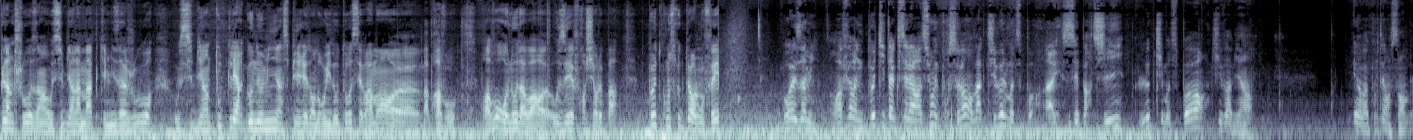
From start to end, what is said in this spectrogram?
plein de choses, hein. aussi bien la map qui est mise à jour, aussi bien toute l'ergonomie inspirée d'Android Auto. C'est vraiment euh, bah, bravo, bravo Renault d'avoir osé franchir le pas. Peu de constructeurs l'ont fait. Bon les amis, on va faire une petite accélération et pour cela on va activer le mode sport. Allez, c'est parti, le petit mode sport qui va bien et on va compter ensemble.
